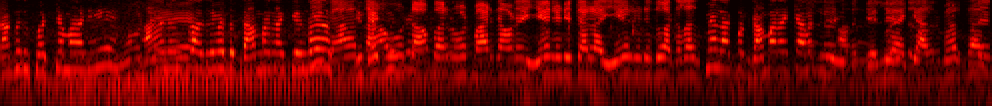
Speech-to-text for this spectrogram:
ತಗದು ಸ್ವಚ್ಛ ಮಾಡಿ ಆನಂತರ ಅದ್ರ ಮೇಲೆ ಸ್ವಲ್ಪ ಡಾಂಬರ್ ಹಾಕೊಂಡು ನಾವು ಡಾಂಬರ್ ರೋಡ್ ಮಾಡಿದವಣ ಏರ್ ಹಿಡಿತಾರ ಏರ್ ಹಿಡಿದು ಅದೆಲ್ಲ ಮೇಲೆ ಹಾಕ್ಬೇಕು ಡಾಂಬರ್ ಹಾಕಿ ಆಮೇಲೆ ಜಲ್ಲಿ ಹಾಕಿ ಅದ್ರ ಮೇಲೆ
